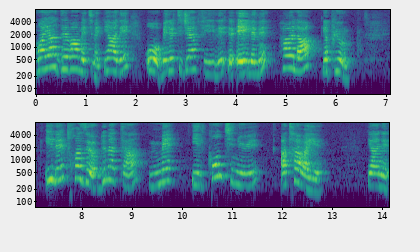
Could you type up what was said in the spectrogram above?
maya devam etmek. Yani o belirteceğim fiili, e, eylemi hala yapıyorum. Il est 3 heures du matin, mais il continue à travailler. Yani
